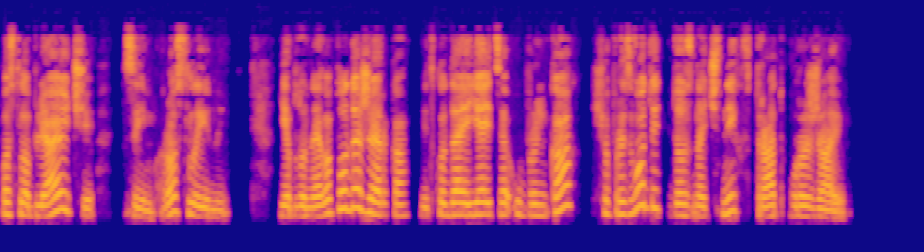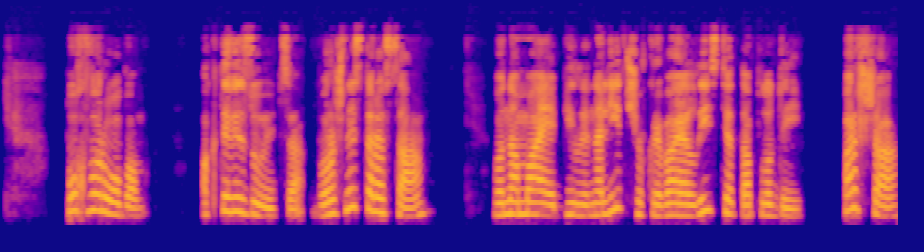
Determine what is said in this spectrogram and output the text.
послабляючи цим рослини. Яблунева плодожерка відкладає яйця у бруньках, що призводить до значних втрат урожаю. По хворобам активізується борошниста роса, вона має білий наліт, що вкриває листя та плоди. Парша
